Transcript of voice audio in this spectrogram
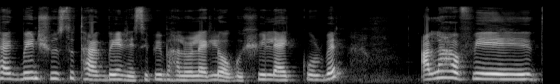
থাকবেন, সুস্থ থাকবেন রেসিপি ভালো লাগলে অবশ্যই লাইক করবেন। আল্লাহ হাফিজ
